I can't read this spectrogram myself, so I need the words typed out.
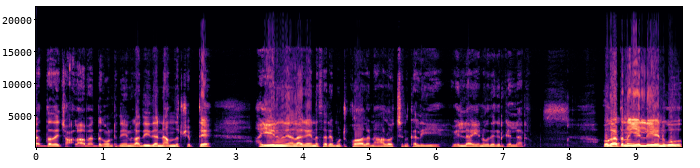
పెద్దది చాలా పెద్దగా ఉంటుంది ఏనుగు అది ఇది అని అందరూ చెప్తే ఆ ఏనుగుని ఎలాగైనా సరే ముట్టుకోవాలని ఆలోచన కలిగి వెళ్ళి ఆ ఏనుగు దగ్గరికి వెళ్ళారు. ఒక అతను వెళ్ళి ఏనుగు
